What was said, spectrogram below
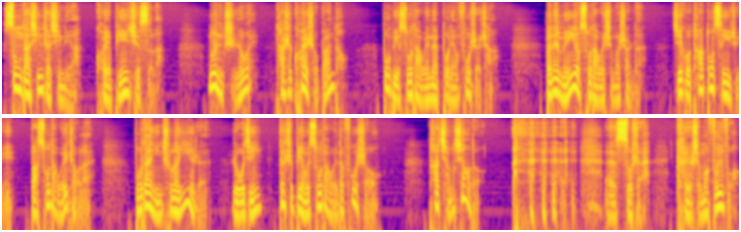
宋大兴这心里啊，快要憋屈死了。论职位，他是快手班头，不比苏大为那不良副社差。本来没有苏大为什么事儿的，结果他多此一举把苏大为找来，不但引出了艺人，如今更是变为苏大为的副手。他强笑道：“呵呵呵呃，苏帅，可有什么吩咐？”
